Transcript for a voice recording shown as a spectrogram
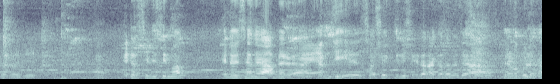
তারপরে এই যে হ্যাঁ এটা সিবিসির মাল। এটা হচ্ছে যে আপনার এমজি ছশো একত্রিশ। এটা রাখা যাবে যে তিরানব্বই টাকা।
